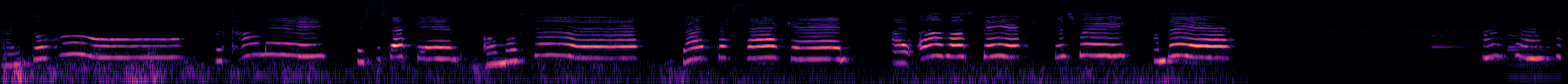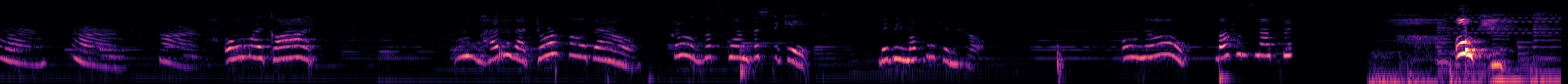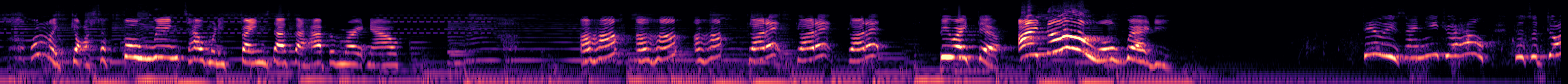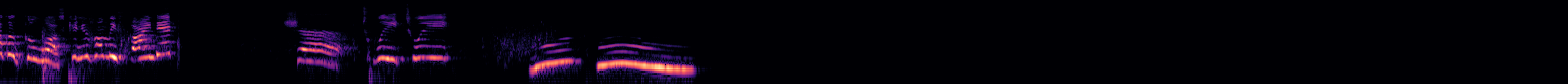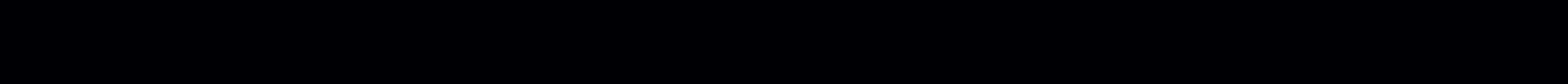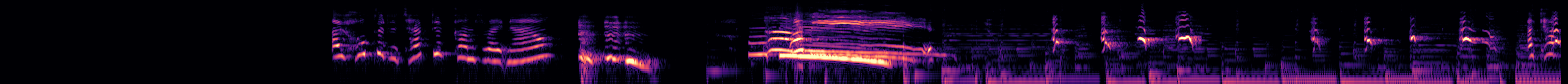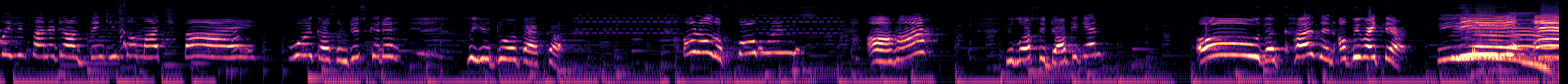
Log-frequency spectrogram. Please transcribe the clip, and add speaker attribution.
Speaker 1: Time to go home. We're coming. It's the second. Almost there. Just a second. I'm almost there. Just wait. I'm there. Oh my god. Ooh, how did that door fall down? Girls, let's go investigate. Maybe Muffin can help. Oh no, Muffin's not there. Okay. Oh my gosh, the phone rings. How many things have to happen right now? Uh-huh, uh-huh, uh-huh. Got it, got it, got it. Be right there. I know already. Fairies, I need your help. There's a dog that got lost. Can you help me find it? Sure. Tweet, tweet. I hope the detective comes right now. Puppy! I can't believe you found a dog. Thank you so much. Bye. Boy, guys, I'm just gonna put your door back up. Oh no, the phone rings. Uh huh. You lost your dog again? Oh, the cousin. I'll be right there. The, end.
